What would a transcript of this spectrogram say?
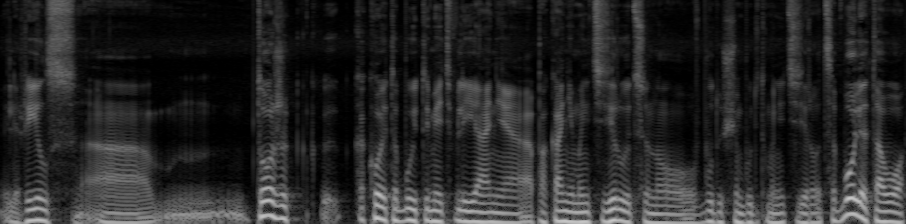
или Reels, а, какое-то будет иметь влияние, пока не монетизируется, но в будущем будет монетизироваться. Более того,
